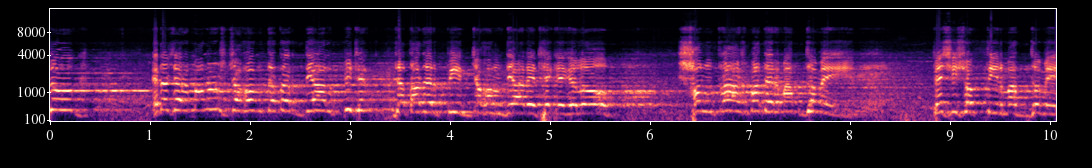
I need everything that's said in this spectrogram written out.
যুগ। এদেশের মানুষ যখন তাদের দেয়াল পিঠে তাদের পিঠ যখন দেয়ালে ঠেকে গেল সন্ত্রাসবাদের মাধ্যমে, পেশি শক্তির মাধ্যমে,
